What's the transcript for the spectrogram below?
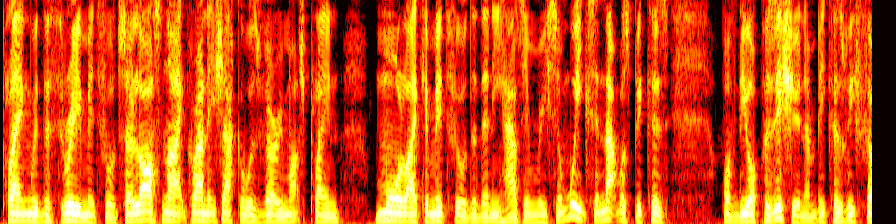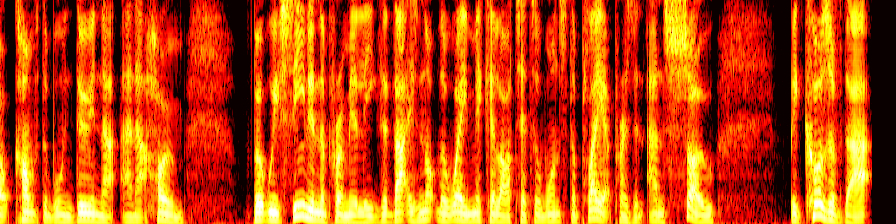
playing with the three midfield. So last night, Granit Xhaka was very much playing more like a midfielder than he has in recent weeks, and that was because of the opposition and because we felt comfortable in doing that and at home. But we've seen in the Premier League that that is not the way Mikel Arteta wants to play at present, and so because of that,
